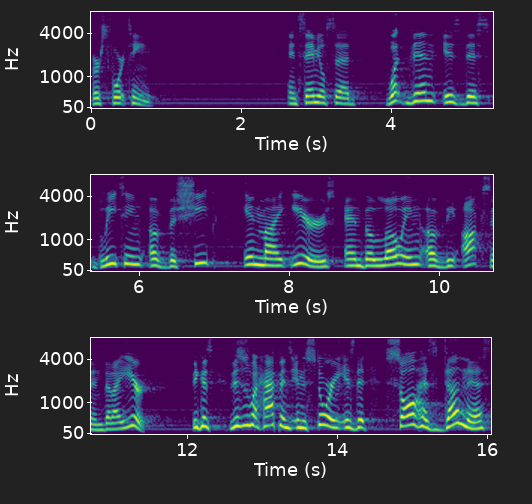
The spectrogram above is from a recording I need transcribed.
Verse 14 And Samuel said, What then is this bleating of the sheep in my ears and the lowing of the oxen that I hear? Because this is what happens in the story is that Saul has done this,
